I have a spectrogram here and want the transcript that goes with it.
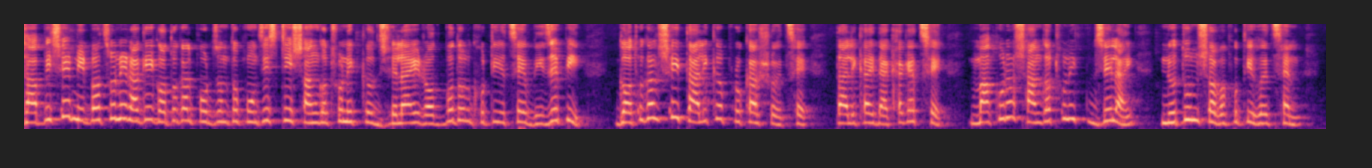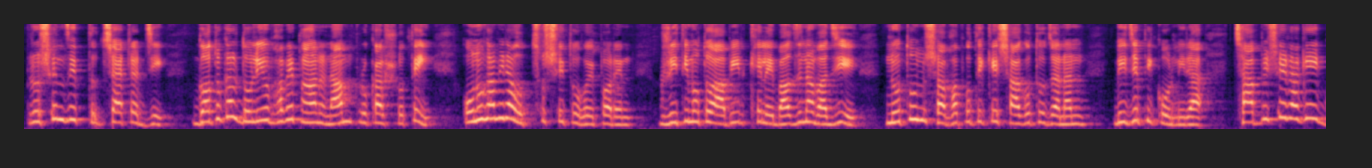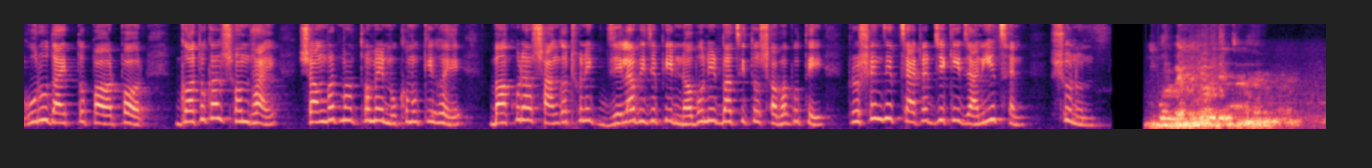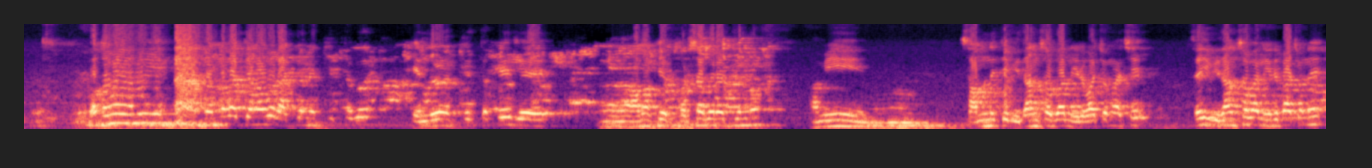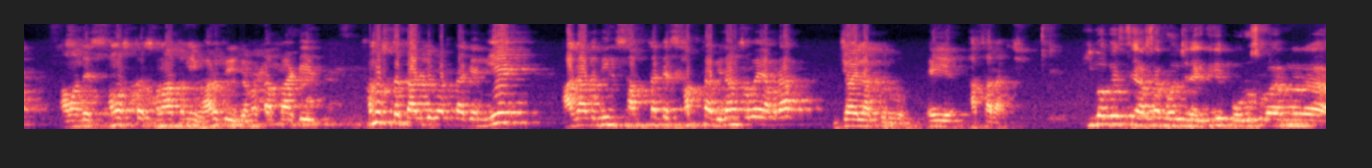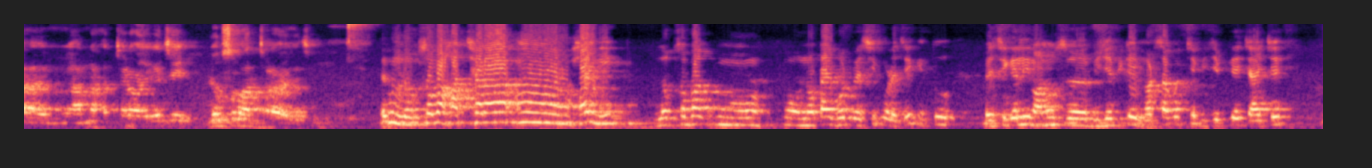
ছাব্বিশের নির্বাচনের আগে গতকাল পর্যন্ত পঁচিশটি সাংগঠনিক জেলায় রদবদল ঘটিয়েছে বিজেপি। গতকাল সেই তালিকা প্রকাশ হয়েছে। তালিকায় দেখা গেছে বাঁকুড়া সাংগঠনিক জেলায় নতুন সভাপতি হয়েছেন প্রসেনজিৎ চ্যাটার্জি গতকাল দলীয়ভাবে তাঁর নাম প্রকাশ হতেই অনুগামীরা উচ্ছ্বসিত হয়ে পড়েন। রীতিমতো আবির খেলে বাজনা বাজিয়ে নতুন সভাপতিকে স্বাগত জানান বিজেপি কর্মীরা। ছাব্বিশের আগে গুরু দায়িত্ব পাওয়ার পর গতকাল সন্ধ্যায় সংবাদ মাধ্যমের মুখোমুখি হয়ে বাঁকুড়া সাংগঠনিক জেলা বিজেপির নবনির্বাচিত সভাপতি প্রসেনজিৎ চ্যাটার্জি কি জানিয়েছেন শুনুন প্রথমে আমি ধন্যবাদ জানাব রাজ্য নেতৃত্বকে, কেন্দ্রীয় নেতৃত্বকে যে আমাকে ভরসা করার জন্য আমি সামনে যে বিধানসভা নির্বাচন আছে, সেই বিধানসভা নির্বাচনে আমাদের সমস্ত সনাতনী ভারতীয় জনতা পার্টির সমস্ত কার্যকর্তাকে নিয়ে আগামী দিন সাতটাকে সাতটা বিধানসভায় আমরা জয়লাভ করব, এই আশা রাখছি। কীভাবে সে আশা বলছেন? একদিকে পৌরসভা আপনারা আপনার হাতছাড়া হয়ে গেছে, লোকসভা হাতছাড়া হয়ে গেছে। দেখুন, লোকসভা হাতছাড়া হয়নি। লোকসভা নটায় ভোট বেশি পড়েছে, কিন্তু বেসিক্যালি মানুষ বিজেপিকেই ভরসা করছে, বিজেপিকে চাইছে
